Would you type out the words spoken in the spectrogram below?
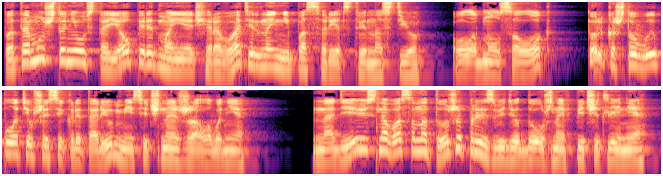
«Потому что не устоял перед моей очаровательной непосредственностью», улыбнулся Лок, только что выплативший секретарю месячное жалование. «Надеюсь, на вас она тоже произведет должное впечатление»,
